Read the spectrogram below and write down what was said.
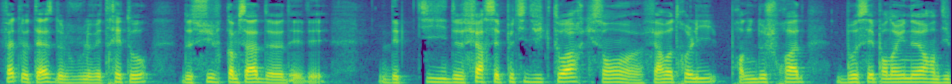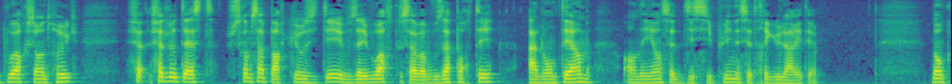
Faites le test de vous lever très tôt, de suivre comme ça de, des petits, de faire ces petites victoires qui sont euh, faire votre lit, prendre une douche froide, bosser pendant une heure en deep work sur un truc. Faites le test, juste comme ça par curiosité, et vous allez voir ce que ça va vous apporter à long terme en ayant cette discipline et cette régularité. Donc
